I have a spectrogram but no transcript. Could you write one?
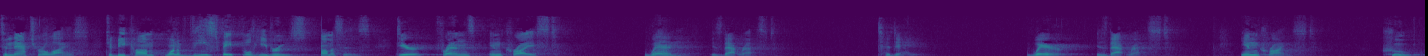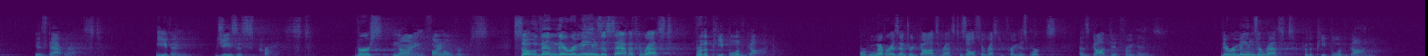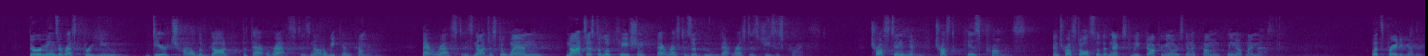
to naturalize, to become one of these faithful Hebrews promises. Dear friends in Christ, when is that rest? Today. Where is that rest? In Christ. Who is that rest? Even Jesus Christ. Verse 9, final verse. So then there remains a Sabbath rest for the people of God. For whoever has entered God's rest has also rested from his works as God did from his. There remains a rest for the people of God. There remains a rest for you, dear child of God, but that rest is not a weekend coming. That rest is not just a when, not just a location. That rest is a who. That rest is Jesus Christ. Trust in Him. Trust His promise. And trust also that next week Dr. Mueller is going to come and clean up my mess. Let's pray together.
